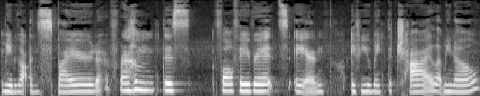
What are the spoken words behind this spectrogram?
maybe got inspired from this fall favorites and if you make the chai, let me know.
